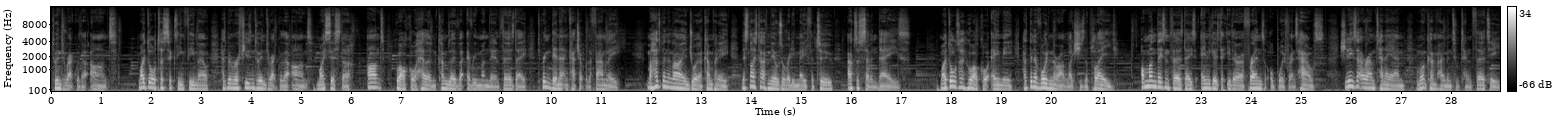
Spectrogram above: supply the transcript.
to interact with her aunt? My daughter, 16 female, has been refusing to interact with her aunt, my sister. Aunt, who I'll call Helen, comes over every Monday and Thursday to bring dinner and catch up with the family. My husband and I enjoy her company, and it's nice to have meals already made for two out of seven days. My daughter, who I'll call Amy, has been avoiding her aunt like she's the plague. On Mondays and Thursdays, Amy goes to either her friend's or boyfriend's house. She leaves at around 10am and won't come home until 10.30.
